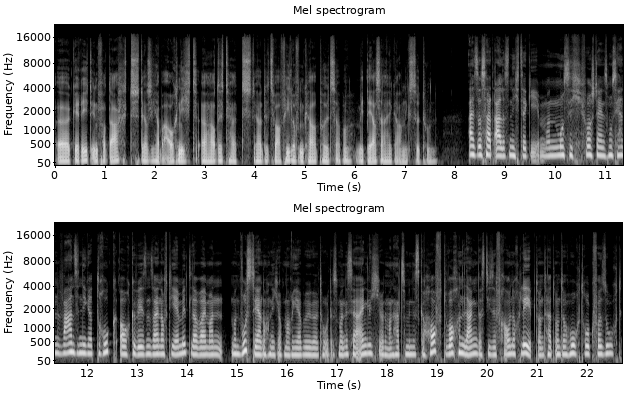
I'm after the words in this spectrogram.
äh, geriet in Verdacht, der sich aber auch nicht erhärtet hat. Der hatte zwar viel auf dem Kerbholz, aber mit der Sache gar nichts zu tun. Also es hat alles nichts ergeben. Man muss sich vorstellen, es muss ja ein wahnsinniger Druck auch gewesen sein auf die Ermittler, weil man, man wusste ja noch nicht, ob Maria Bögel tot ist. Man ist ja eigentlich, oder man hat zumindest gehofft, wochenlang, dass diese Frau noch lebt und hat unter Hochdruck versucht,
